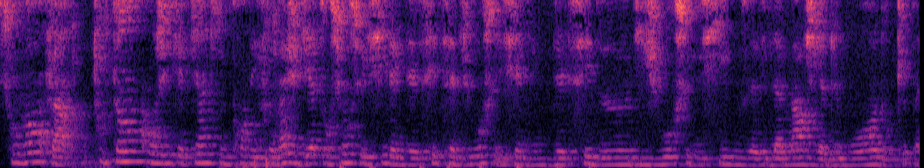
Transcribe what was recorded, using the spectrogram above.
souvent, enfin, tout le temps, quand j'ai quelqu'un qui me prend des fromages, je dis attention, celui-ci, il a une DLC de 7 jours, celui-ci, il a une DLC de 10 jours, celui-ci, vous avez de la marge il y a 2 mois, donc pas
